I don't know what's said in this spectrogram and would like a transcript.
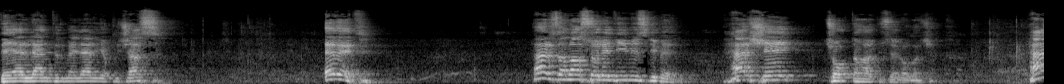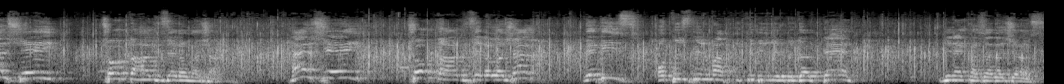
Değerlendirmeler yapacağız. Evet. Her zaman söylediğimiz gibi her şey çok daha güzel olacak. Her şey çok daha güzel olacak. Her şey çok daha güzel olacak ve biz 31 Mart 2024'te yine kazanacağız.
